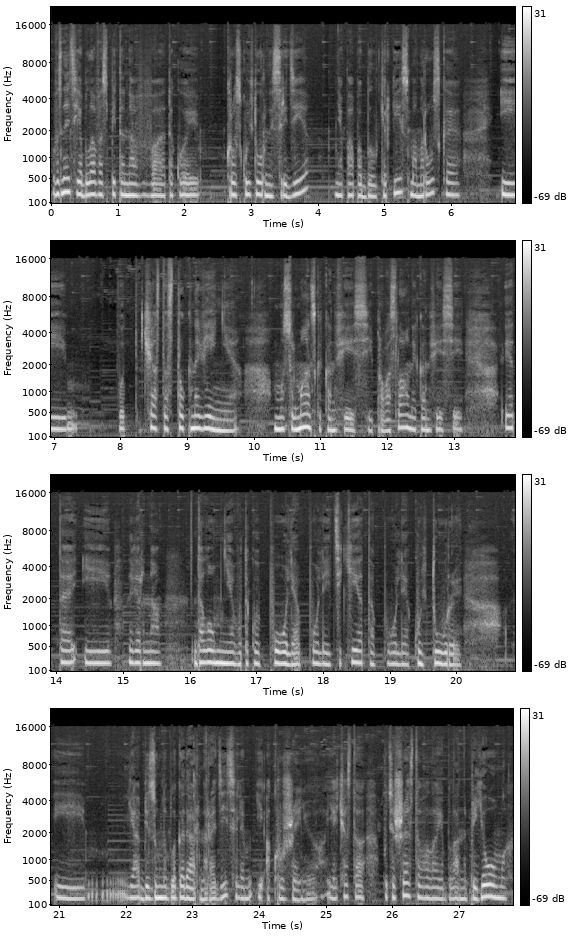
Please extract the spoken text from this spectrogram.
Вы знаете, я была воспитана в такой кросс-культурной среде. У меня папа был киргиз, мама русская, и вот часто столкновение мусульманской конфессии, православной конфессии, это и, наверное, дало мне вот такое поле, поле этикета, поле культуры. И я безумно благодарна родителям и окружению. Я часто путешествовала, я была на приемах,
